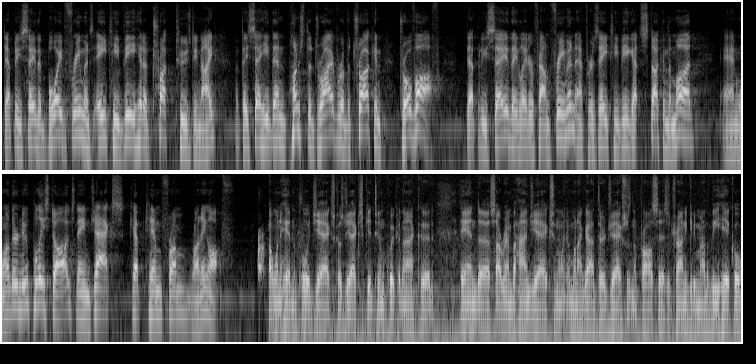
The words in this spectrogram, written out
Deputies say that Boyd Freeman's ATV hit a truck Tuesday night, but they say he then punched the driver of the truck and drove off. Deputies say they later found Freeman after his ATV got stuck in the mud, and one of their new police dogs, named Jax, kept him from running off. I went ahead and employed Jax because Jax could get to him quicker than I could, and uh, so I ran behind Jax, and when, when I got there, Jax was in the process of trying to get him out of the vehicle.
